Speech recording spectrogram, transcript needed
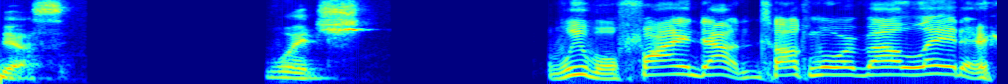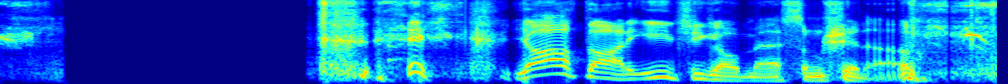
Yes. Which We will find out and talk more about later. Y'all thought Ichigo messed some shit up.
